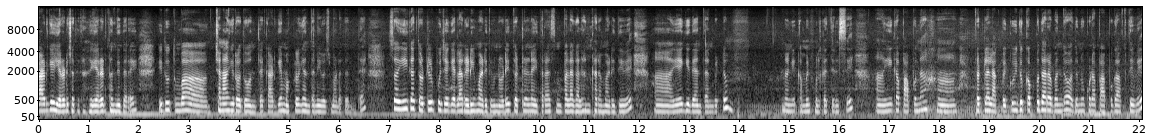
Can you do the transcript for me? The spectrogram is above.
ಕಾರ್ಡ್ಗೆ ಎರಡು ಜೊತೆ ಎರಡು ತಂದಿದ್ದಾರೆ. ಇದು ತುಂಬ ಚೆನ್ನಾಗಿರೋದು ಅಂತೆ ಕಾರ್ಡ್ಗೆ ಮಕ್ಕಳಿಗೆ ಅಂತಲೇ ಯೂಸ್ ಮಾಡೋದಂತೆ. ಸೊ ಈಗ ತೊಟ್ಲು ಪೂಜೆಗೆಲ್ಲ ರೆಡಿ ಮಾಡಿದ್ದೀವಿ ನೋಡಿ. ತೊಟ್ಲನ್ನ ಈ ಥರ ಸಿಂಪಲಾಗಿ ಅಲಂಕಾರ ಮಾಡಿದ್ದೀವಿ ಹೇಗಿದೆ ಅಂತ ಅಂದ್ಬಿಟ್ಟು ನನಗೆ ಕಮೆಂಟ್ ಮೂಲಕ ತಿಳಿಸಿ. ಈಗ ಪಾಪುನ ತೊಟ್ಲಲ್ಲಿ ಹಾಕಬೇಕು. ಇದು ಕಪ್ಪು ದಾರ ಬಂದು ಅದನ್ನು ಕೂಡ ಪಾಪುಗೆ ಹಾಕ್ತೀವಿ.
